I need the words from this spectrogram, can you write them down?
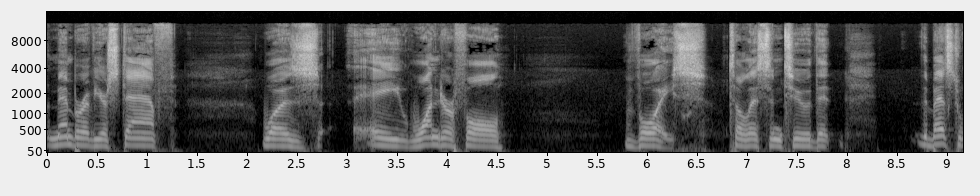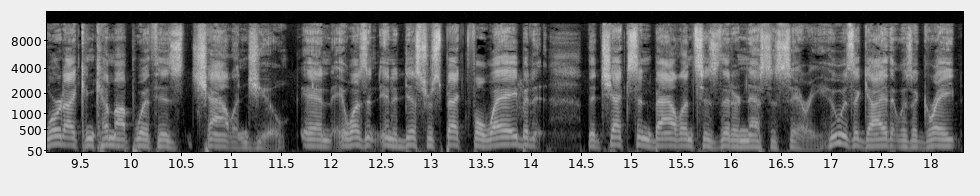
member of your staff was a wonderful voice to listen to that the best word I can come up with is challenge you. And it wasn't in a disrespectful way, but it, the checks and balances that are necessary. Who was a guy that was a great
